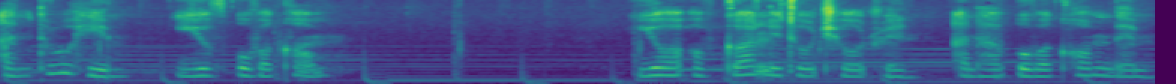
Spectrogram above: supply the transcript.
and through Him, you've overcome. You are of God, little children, and have overcome them,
